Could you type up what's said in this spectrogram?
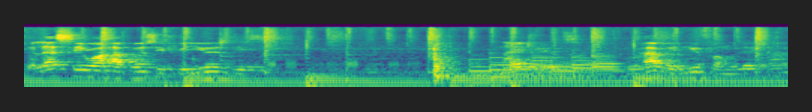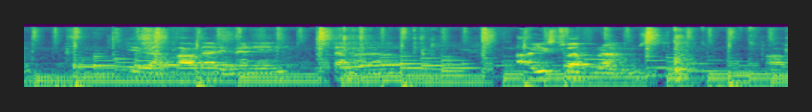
So let's see what happens if we use the nitrates. We have a new formulation. These are powder remaining. This time around. I'll use 12 grams of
